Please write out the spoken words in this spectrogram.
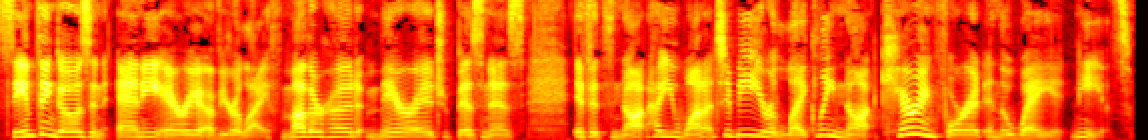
Same thing goes in any area of your life motherhood, marriage, business. If it's not how you want it to be, you're likely not caring for it in the way it needs.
